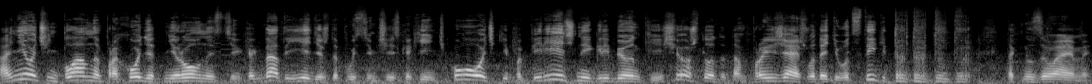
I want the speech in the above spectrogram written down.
они очень плавно проходят неровности. Когда ты едешь, допустим, через какие-нибудь кочки, поперечные гребенки, еще что-то там, проезжаешь вот эти вот стыки, так называемые,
